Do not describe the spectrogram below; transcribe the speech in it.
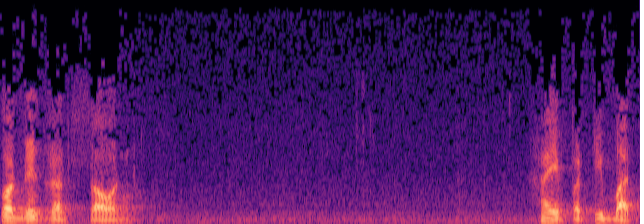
ก็ได้ตรัสสอน ให้ปฏิบัติ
